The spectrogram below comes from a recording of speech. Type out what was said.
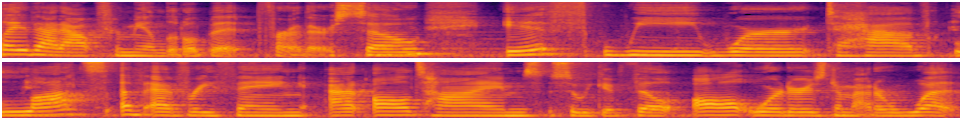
Play that out for me a little bit further. So, mm-hmm. if we were to have lots of everything at all times, so we could fill all orders no matter what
